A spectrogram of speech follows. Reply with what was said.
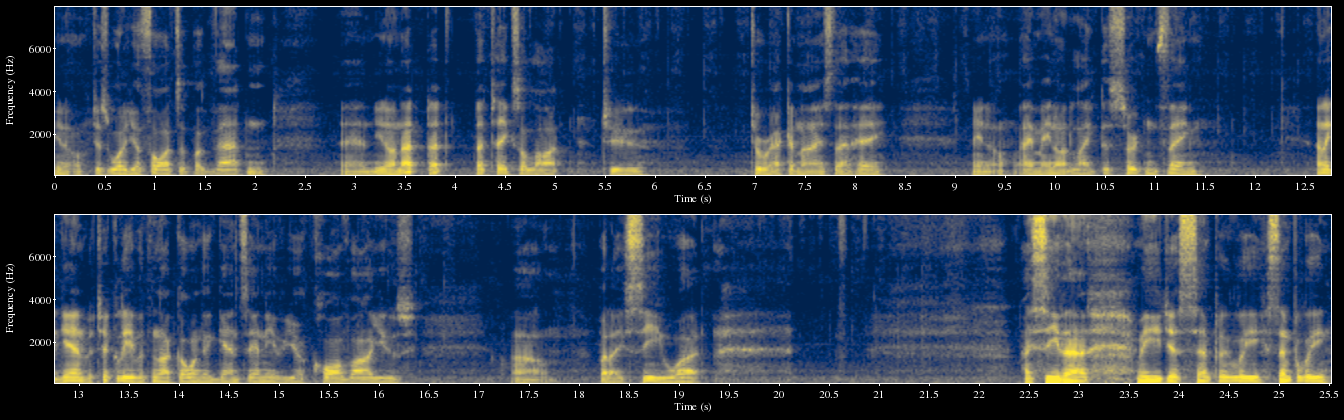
you know just what are your thoughts about that? And and you know that that that takes a lot to to recognize that hey you know I may not like this certain thing and again particularly if it's not going against any of your core values um, but I see what I see that me just simply simply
